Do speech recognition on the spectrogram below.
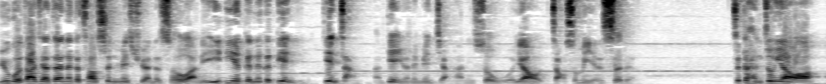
如果大家在那个超市里面选的时候啊，你一定要跟那个店店长啊、店员那边讲啊，你说我要找什么颜色的，这个很重要啊。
